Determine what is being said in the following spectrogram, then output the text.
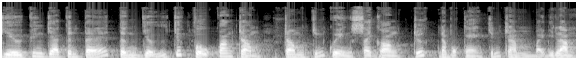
nhiều chuyên gia kinh tế từng giữ chức vụ quan trọng trong chính quyền Sài Gòn trước năm 1975.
